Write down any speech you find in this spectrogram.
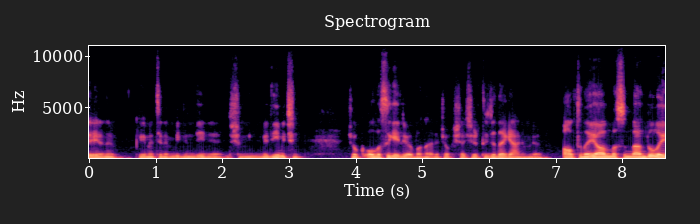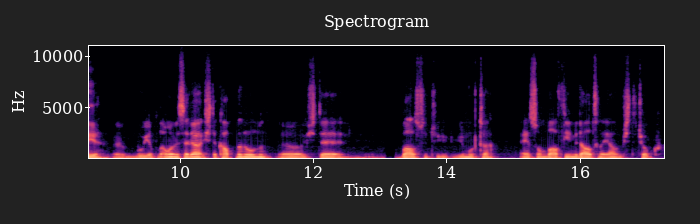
değerinin, kıymetinin bilindiğini düşünmediğim için çok olası geliyor bana. Hani çok şaşırtıcı da gelmiyor. Altınayı almasından dolayı e, bu yapılan ama mesela işte Kaplanoğlu'nun e, işte bal sütü, yumurta en son bal filmi de altına almıştı. Çok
